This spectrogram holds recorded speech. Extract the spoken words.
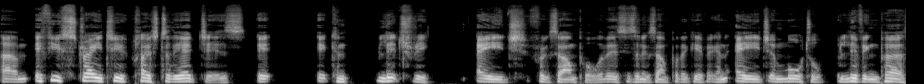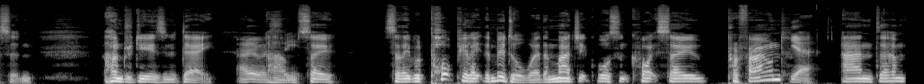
um, if you stray too close to the edges, it it can literally age. For example, this is an example they give. It can age a mortal living person hundred years in a day. Oh, I see. Um, so, so they would populate the middle where the magic wasn't quite so profound. yeah. And um,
